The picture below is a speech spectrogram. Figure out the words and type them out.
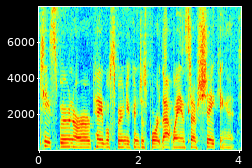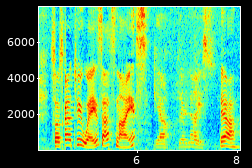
teaspoon or tablespoon, you can just pour it that way instead of shaking it. So it's got two ways. That's nice. Yeah, they're nice. Yeah.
